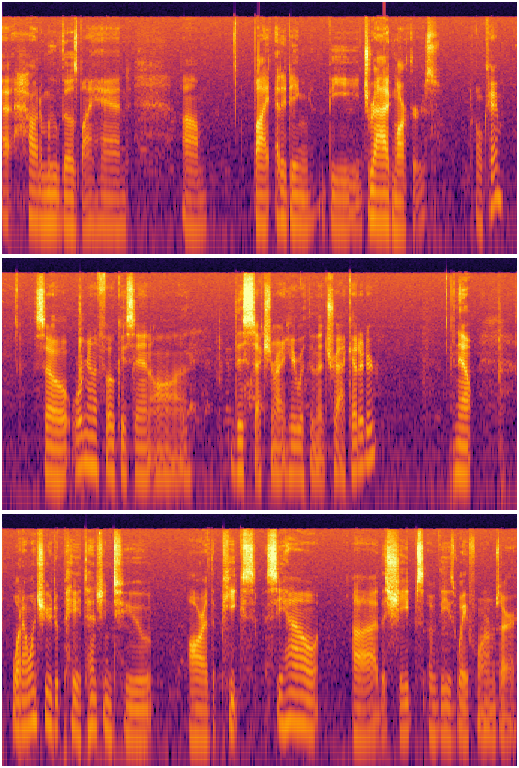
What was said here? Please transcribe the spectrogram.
at how to move those by hand um, by editing the drag markers okay? So we're going to focus in on this section right here within the track editor. Now what I want you to pay attention to are the peaks. See how uh, the shapes of these waveforms are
